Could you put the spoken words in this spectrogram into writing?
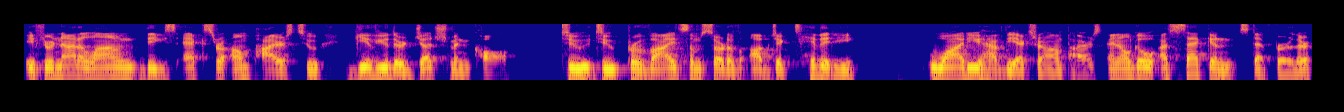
If you're not allowing these extra umpires to give you their judgment call, to to provide some sort of objectivity, why do you have the extra umpires? And I'll go a second step further.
